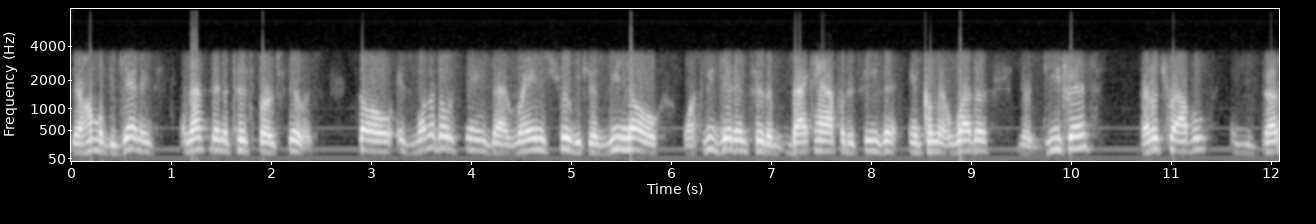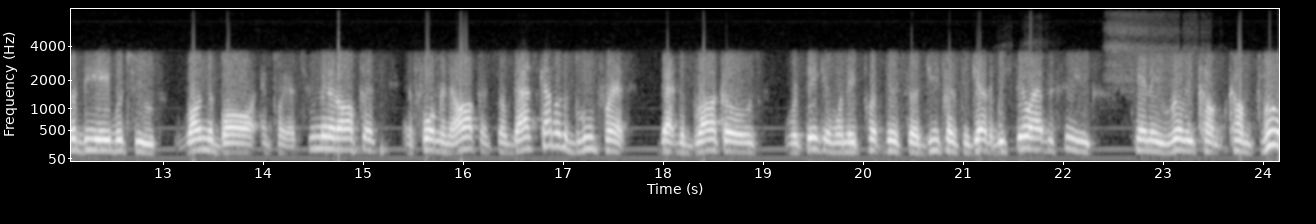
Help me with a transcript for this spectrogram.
their humble beginnings, and that's been the Pittsburgh Steelers. So it's one of those things that reigns true because we know once we get into the back half of the season, inclement weather, your defense better travel, and you better be able to run the ball and play a two-minute offense and four-minute offense. So that's kind of the blueprint that the Broncos were thinking when they put this uh, defense together. We still have to see can they really come come through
